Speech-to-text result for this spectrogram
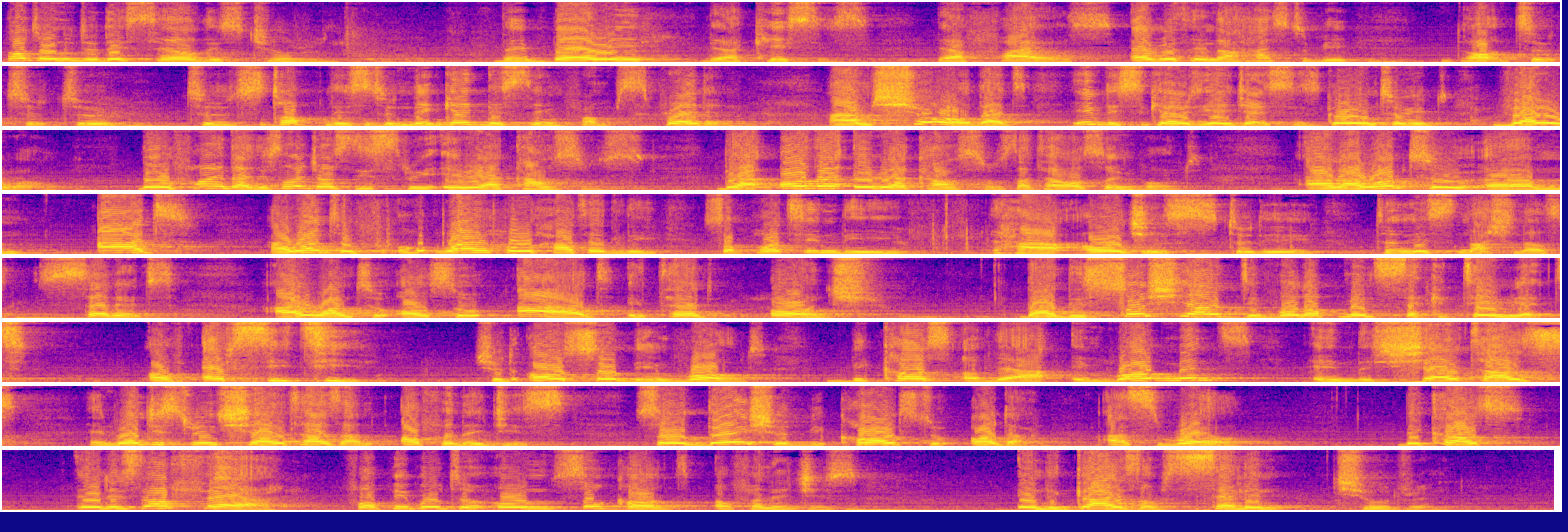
Not only do they sell these children, they bury their cases, their files, everything that has to be done to, to, to, to stop this, to negate this thing from spreading. I'm sure that if the security agencies go into it very well, they'll find that it's not just these three area councils. There are other area councils that are also involved. And I want to um, add, I want to, while wholeheartedly supporting the, her urges to, the, to this National Senate, I want to also add a third urge that the Social Development Secretariat of FCT should also be involved because of their involvement in the shelters, in registering shelters and orphanages. So they should be called to order as well because it is not fair for people to own so-called orphanages in the guise of selling children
